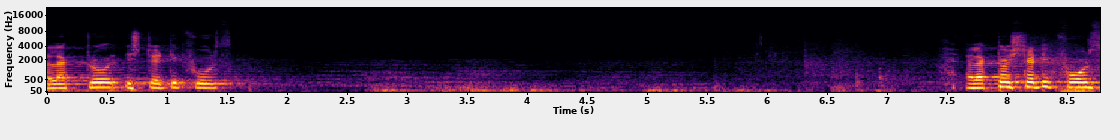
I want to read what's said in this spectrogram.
electrostatic force electrostatic force.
